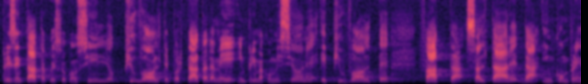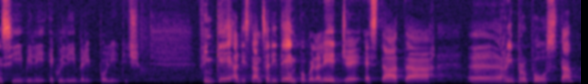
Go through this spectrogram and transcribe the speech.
presentata a questo Consiglio, più volte portata da me in prima commissione e più volte fatta saltare da incomprensibili equilibri politici. Finché a distanza di tempo quella legge è stata eh, riproposta,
